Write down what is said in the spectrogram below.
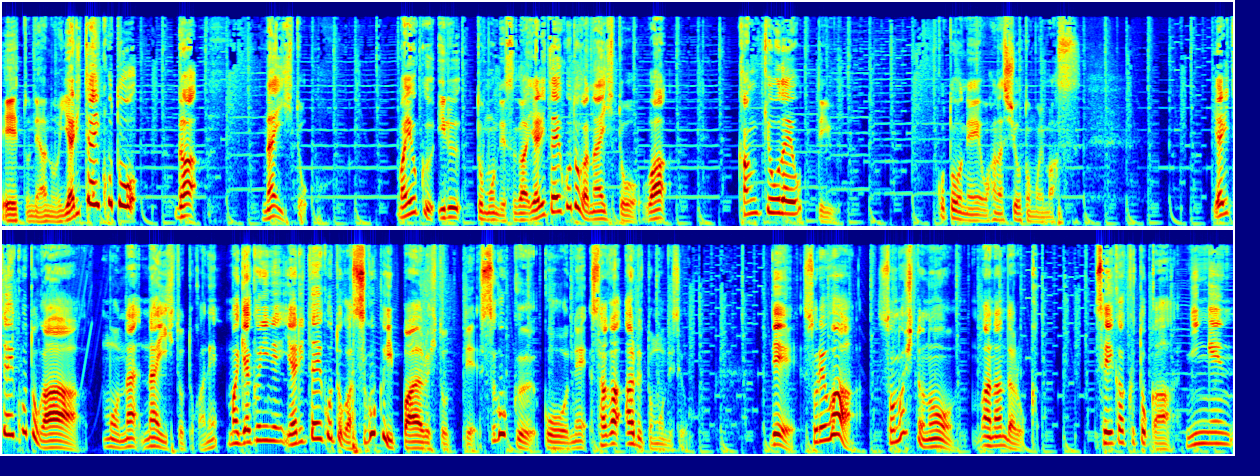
えっ、ー、とね、あの、やりたいことがない人まあ、よくいると思うんですが、やりたいことがない人は、環境だよっていうことをね、お話しようと思います。やりたいことがもうない人とかね、まあ、逆にね、やりたいことがすごくいっぱいある人って、すごくこうね、差があると思うんですよ。で、それは、その人の、まあ、なんだろうか、性格とか人間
